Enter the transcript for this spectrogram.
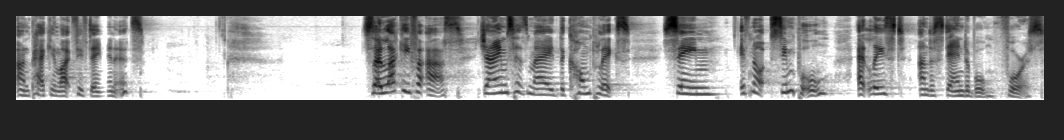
unpack in like 15 minutes. So, lucky for us, James has made the complex seem, if not simple, at least understandable for us.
